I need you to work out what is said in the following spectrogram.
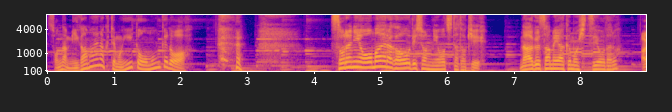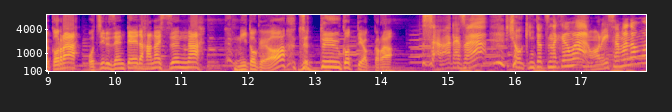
そんな身構えなくてもいいと思うけど。それにお前らがオーディションに落ちた時慰め役も必要だろ？おいこら落ちる前提で話すんな。見とけよ。絶対受かってやっからそうだぞ。賞金とツナ缶は俺様のもの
